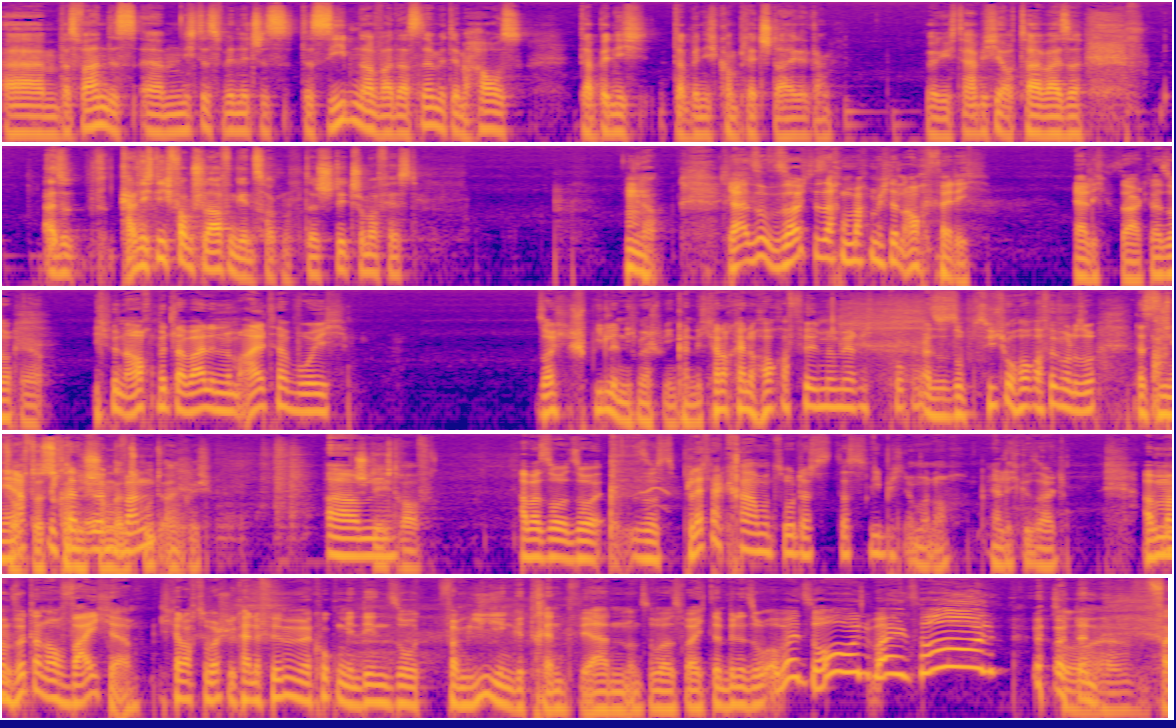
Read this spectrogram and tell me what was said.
ähm, was war denn das? Ähm, nicht das Village, das, das Siebener war das, ne? Mit dem Haus. Da bin ich, da bin ich komplett steil gegangen. Wirklich, da habe ich ja auch teilweise. Also kann ich nicht vom Schlafen gehen zocken. Das steht schon mal fest. Ja. Ja, also solche Sachen machen mich dann auch fertig. Ehrlich gesagt. Also Ja. ich bin auch mittlerweile in einem Alter, wo ich solche Spiele nicht mehr spielen kann. Ich kann auch keine Horrorfilme mehr richtig gucken. Also so Psycho-Horrorfilme oder so. Das nervt mich dann irgendwann. eigentlich. Ähm, Stehe ich drauf. Aber so, so, so Splatterkram und so, das, das liebe ich immer noch, ehrlich gesagt. Aber man wird dann auch weicher. Ich kann auch zum Beispiel keine Filme mehr gucken, in denen so Familien getrennt werden und sowas, weil ich dann bin so, oh mein Sohn, mein Sohn. So, Und dann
